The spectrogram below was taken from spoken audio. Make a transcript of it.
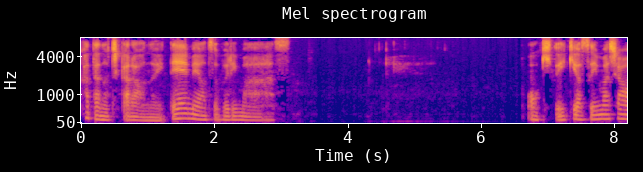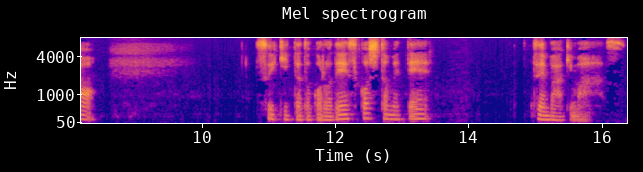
肩の力を抜いて目をつぶります。大きく息を吸いましょう。吸い切ったところで少し止めて全部吐きます。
